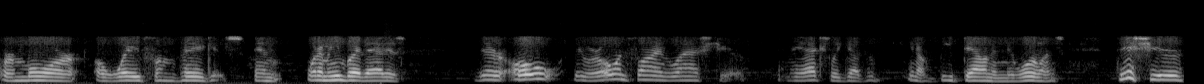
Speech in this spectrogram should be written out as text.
or more away from Vegas. And what I mean by that is they're oh they were 0 and 5 last year. And they actually got you know beat down in New Orleans. This year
